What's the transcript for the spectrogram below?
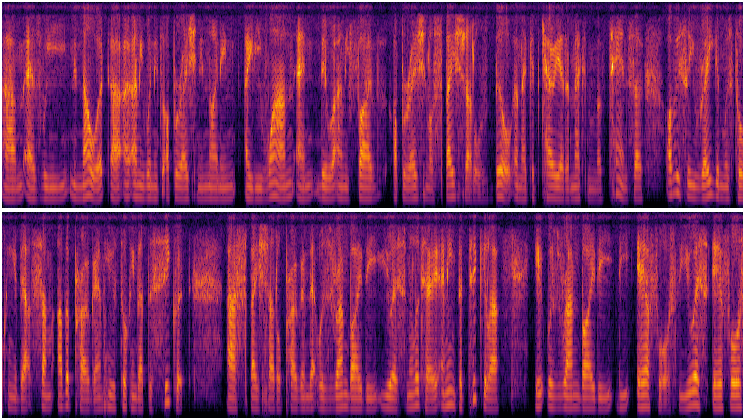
um, as we know it, uh, only went into operation in 1981, and there were only five operational space shuttles built, and they could carry out a maximum of 10. So obviously, Reagan was talking about some other program. He was talking about the secret uh, space shuttle program that was run by the U.S. military, and in particular, it was run by the, the Air Force, the U.S. Air Force,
